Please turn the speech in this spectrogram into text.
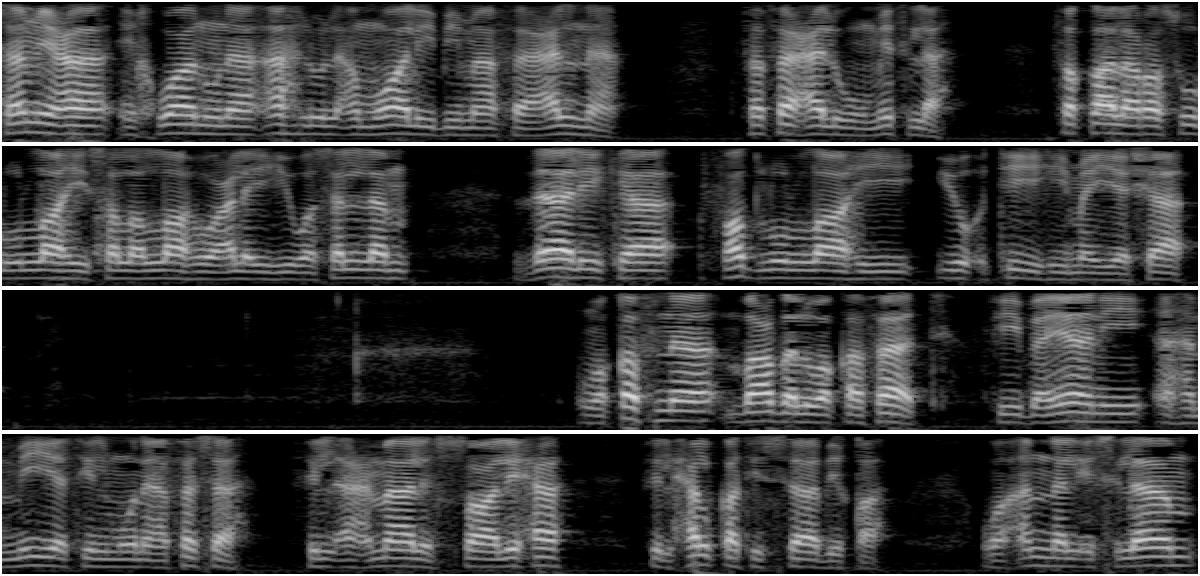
سمع إخواننا أهل الأموال بما فعلنا ففعلوا مثله. فقال رسول الله صلى الله عليه وسلم ذلك فضل الله يؤتيه من يشاء. وقفنا بعض الوقفات. في بيان أهمية المنافسة في الأعمال الصالحة في الحلقة السابقة وأن الإسلام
